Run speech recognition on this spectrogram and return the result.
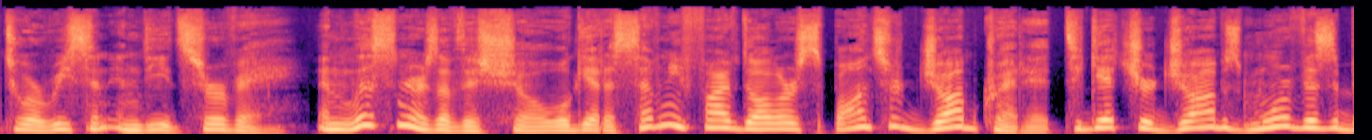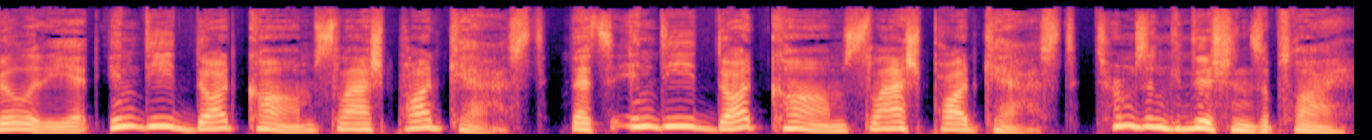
to a recent Indeed survey. And listeners of this show will get a $75 sponsored job credit to get your jobs more visibility at Indeed.com slash podcast. That's Indeed.com slash podcast. Terms and conditions apply.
